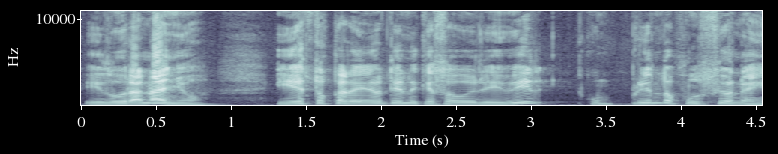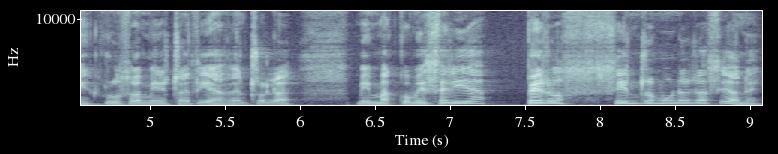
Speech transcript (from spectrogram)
y duran años. Y estos carabineros tienen que sobrevivir cumpliendo funciones incluso administrativas dentro de las mismas comisarías, pero sin remuneraciones.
